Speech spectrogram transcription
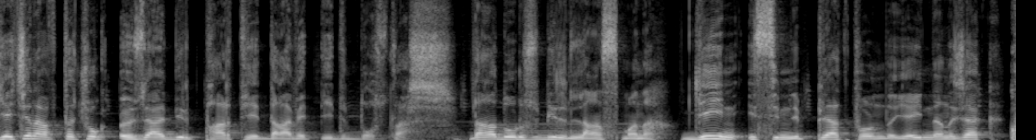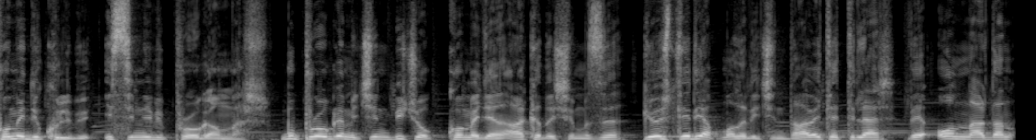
Geçen hafta çok özel bir partiye davetliydim dostlar. Daha doğrusu bir lansmana. Gain isimli platformda yayınlanacak Komedi Kulübü isimli bir program var. Bu program için birçok komedyen arkadaşımızı gösteri yapmaları için davet ettiler ve onlardan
